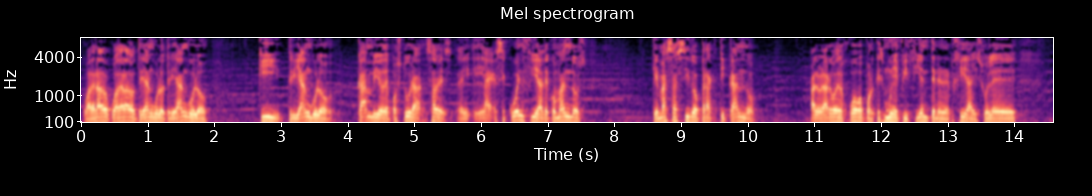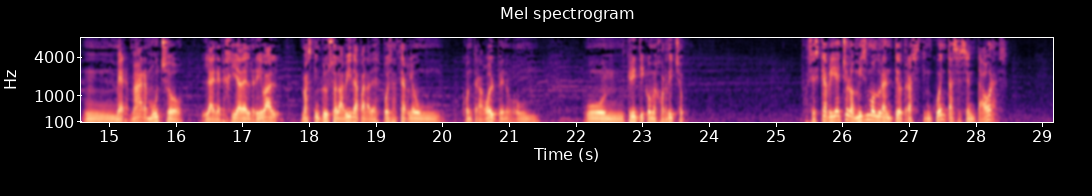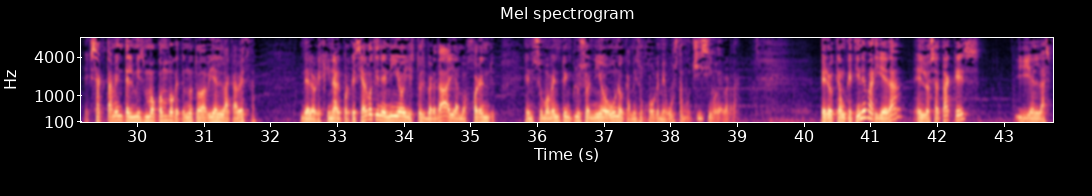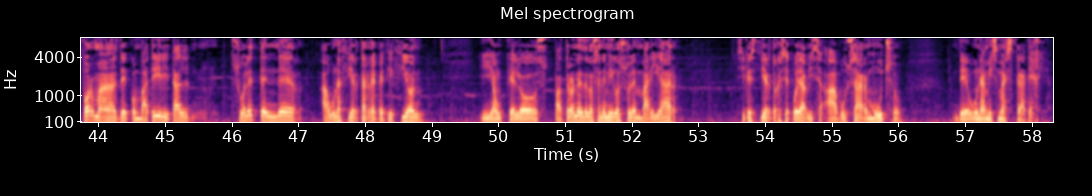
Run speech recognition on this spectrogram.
cuadrado, cuadrado, triángulo, triángulo, ki, triángulo, cambio de postura, ¿sabes? la secuencia de comandos que más has ido practicando a lo largo del juego porque es muy eficiente en energía y suele mm, mermar mucho la energía del rival, más que incluso la vida para después hacerle un contragolpe, ¿no? Un, un crítico, mejor dicho. Pues es que habría hecho lo mismo durante otras 50, 60 horas. Exactamente el mismo combo que tengo todavía en la cabeza del original. Porque si algo tiene Nio, y esto es verdad, y a lo mejor en, su momento incluso en Nio 1, que a mí es un juego que me gusta muchísimo, de verdad. Pero que aunque tiene variedad en los ataques y en las formas de combatir y tal, suele tender a una cierta repetición y aunque los patrones de los enemigos suelen variar, sí que es cierto que se puede abusar mucho de una misma estrategia.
